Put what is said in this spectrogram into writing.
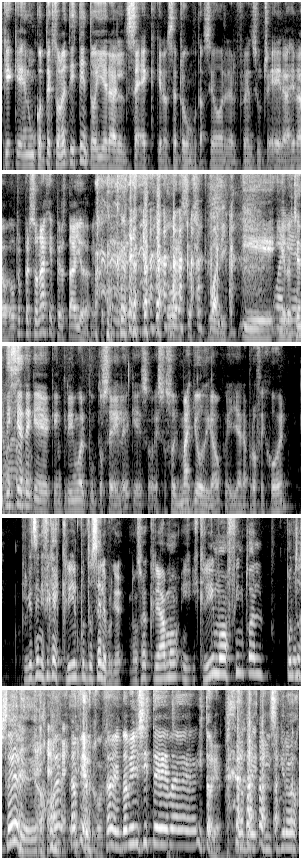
Que, que, en un contexto no es distinto. Ahí era el SEC, que era el Centro de Computación, era el Florencio Utrera, era otros personajes, pero estaba yo también. Como gracioso. Wally. Y, Wally y el 85 2007 que, que inscribimos el punto .cl, que eso, eso soy más yo, digamos, porque ella era profe joven. ¿Pero qué significa escribir punto .cl? Porque nosotros creamos, escribimos finto al punto .cl. también, también, también hiciste eh, historia. Y si quiero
